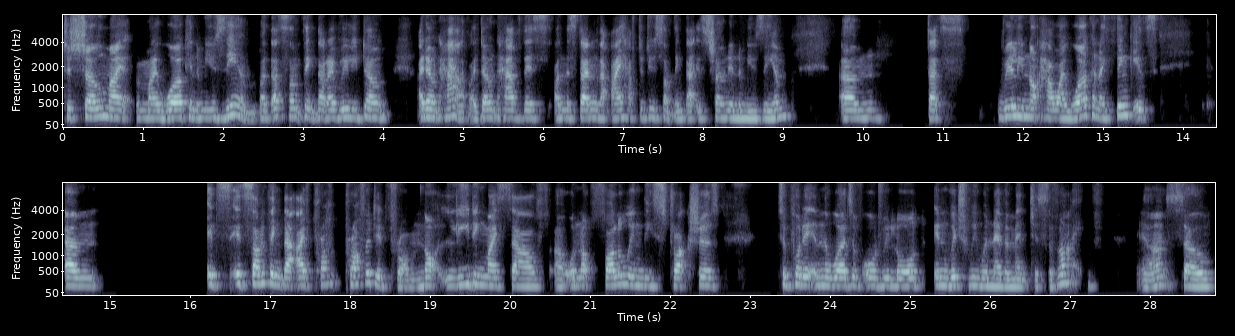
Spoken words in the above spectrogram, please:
to show my my work in a museum but that's something that i really don't i don't have. I don't have this understanding that i have to do something that is shown in a museum. Um, that's really not how i work and i think it's um, it's it's something that I've pro- profited from, not leading myself uh, or not following these structures, to put it in the words of audrey Lorde, in which we were never meant to survive yeah so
